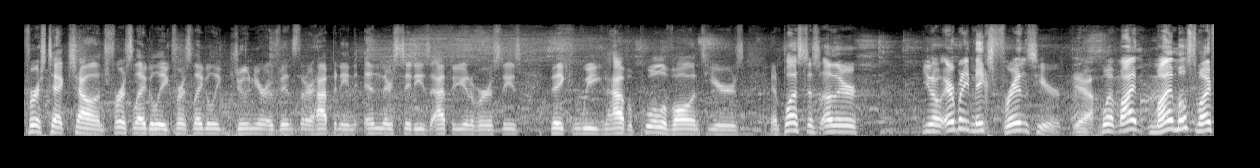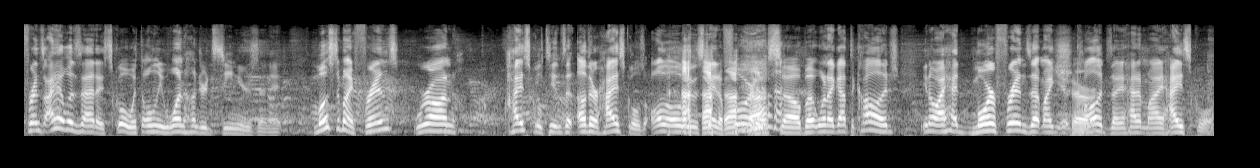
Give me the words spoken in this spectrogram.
First Tech Challenge, First Lego League, First Lego League Junior events that are happening in their cities at their universities. They can, we have a pool of volunteers and plus just other you know, everybody makes friends here. Yeah. What my, my most of my friends, I was at a school with only 100 seniors in it. Most of my friends were on high school teams at other high schools all over the state of Florida. so, but when I got to college, you know, I had more friends at my Sure. college than I had at my high school.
